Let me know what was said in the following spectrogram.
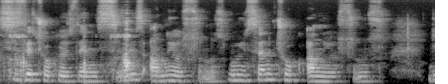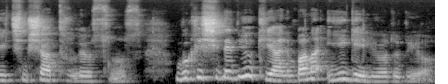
Siz de çok özlemişsiniz, anıyorsunuz. Bu insanı çok anıyorsunuz. Geçmişi hatırlıyorsunuz. Bu kişi de diyor ki yani bana iyi geliyordu diyor.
